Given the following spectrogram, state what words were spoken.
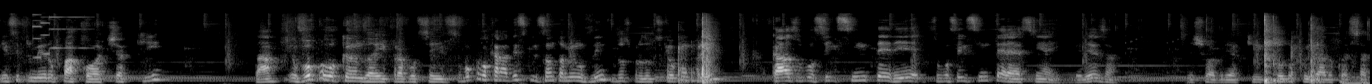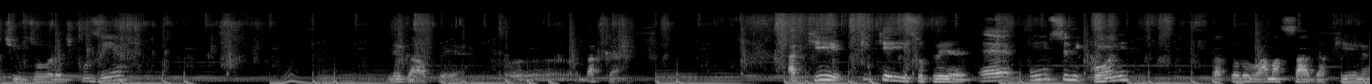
esse primeiro pacote aqui, tá? Eu vou colocando aí para vocês, vou colocar na descrição também os links dos produtos que eu comprei, caso vocês se interessem, se vocês se interessem aí, beleza? Deixa eu abrir aqui todo cuidado com essa tesoura de cozinha. Legal, player. Oh, bacana. Aqui, o que, que, é isso, player? É um silicone, tá todo amassado aqui, né?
